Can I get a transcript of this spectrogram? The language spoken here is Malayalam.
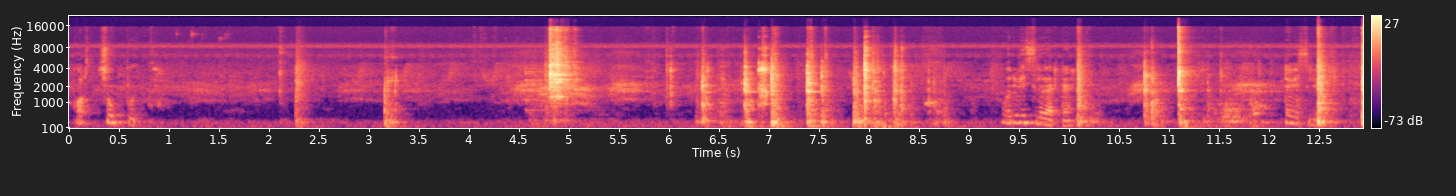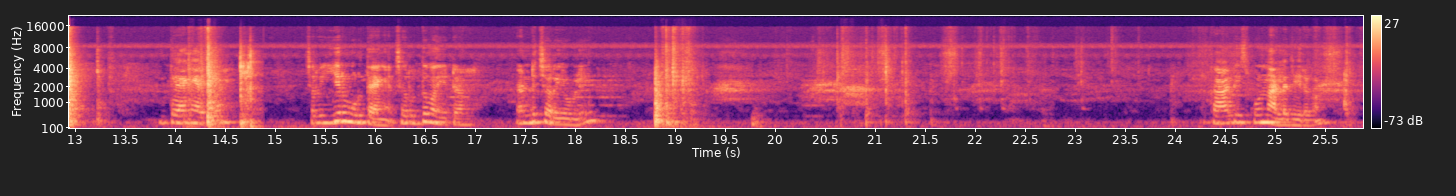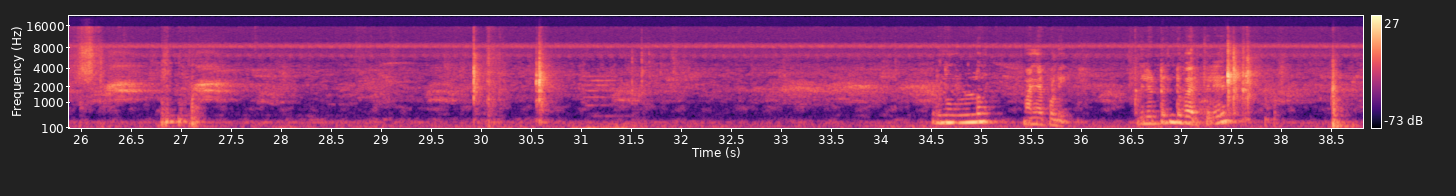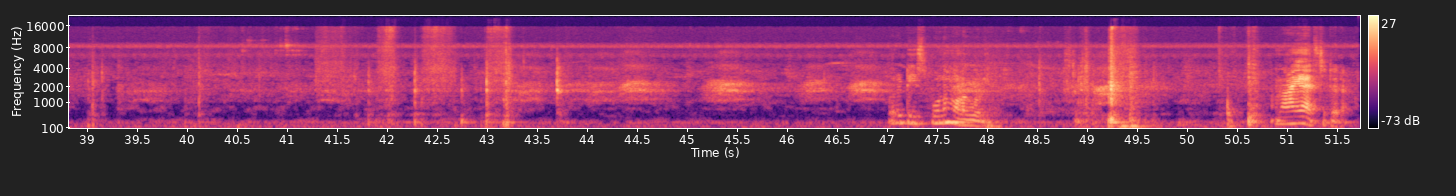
കുറച്ച് ഉപ്പ്. ഒരു വിസിൽ വരട്ടെ. ഒറ്റ തേങ്ങ അരയ്ക്കാം ചെറിയൊരു മുറി തേങ്ങ. ചെറുത് മതിയിട്ടാ രണ്ട് ചെറിയ ഉള്ളി. കാൽ ടീസ്പൂൺ നല്ല ജീരകം. ഒരു നുള്ളും മഞ്ഞൾപ്പൊടി ഇതിലിട്ടിട്ടുണ്ട് പരിപ്പിൽ ഒരു ടീസ്പൂണ് മുളക് പൊടി. നന്നായി അരച്ചിട്ട് വരാം.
